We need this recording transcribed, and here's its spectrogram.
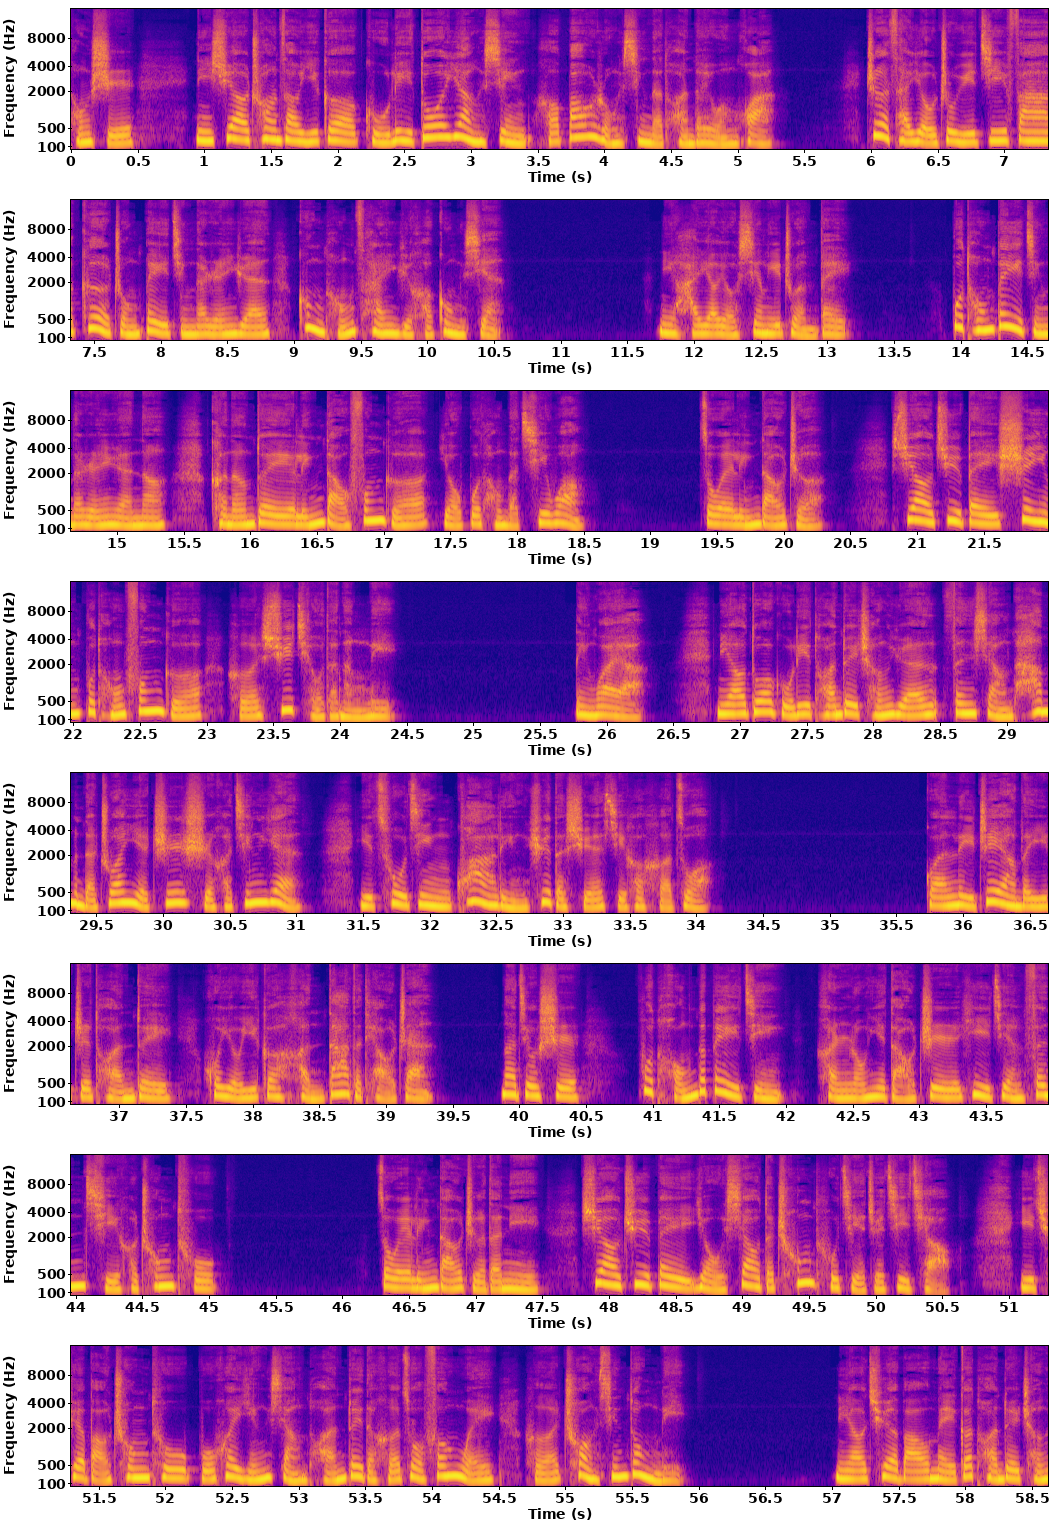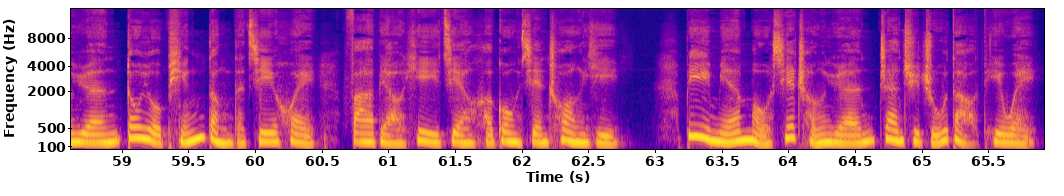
同时，你需要创造一个鼓励多样性和包容性的团队文化，这才有助于激发各种背景的人员共同参与和贡献。你还要有心理准备，不同背景的人员呢，可能对领导风格有不同的期望。作为领导者，需要具备适应不同风格和需求的能力。另外啊。你要多鼓励团队成员分享他们的专业知识和经验，以促进跨领域的学习和合作。管理这样的一支团队会有一个很大的挑战，那就是不同的背景很容易导致意见分歧和冲突。作为领导者的你，需要具备有效的冲突解决技巧，以确保冲突不会影响团队的合作氛围和创新动力。你要确保每个团队成员都有平等的机会发表意见和贡献创意，避免某些成员占据主导地位。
